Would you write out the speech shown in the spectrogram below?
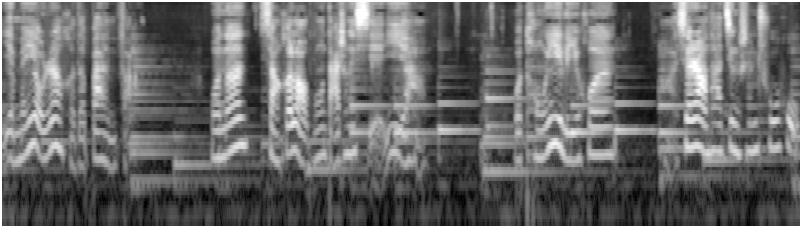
也没有任何的办法。我呢想和老公达成协议哈，我同意离婚啊，先让他净身出户。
